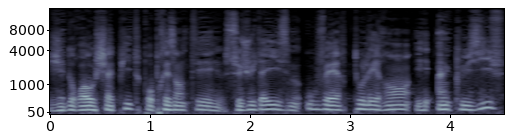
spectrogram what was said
j'ai droit au chapitre pour présenter ce judaïsme ouvert, tolérant et inclusif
